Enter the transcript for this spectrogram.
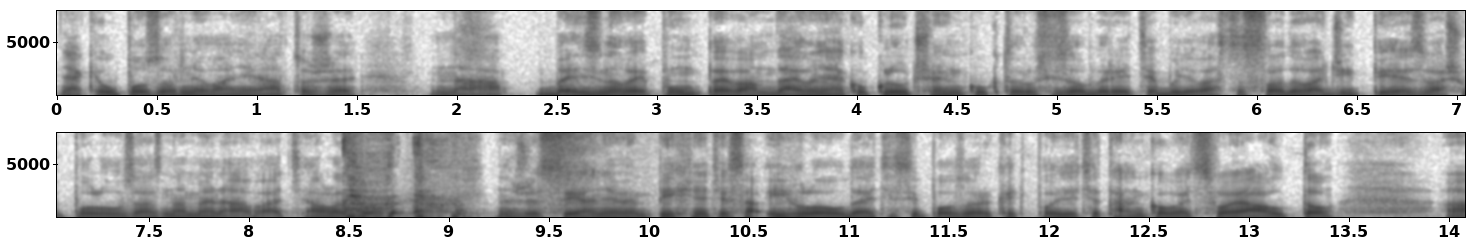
nejaké upozorňovanie na to, že na benzínovej pumpe vám dajú nejakú kľúčenku, ktorú si zoberiete, bude vás to sledovať GPS, vašu polohu zaznamenávať, alebo že si, ja neviem, pichnete sa ihlou, dajte si pozor, keď pôjdete tankovať svoje auto a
